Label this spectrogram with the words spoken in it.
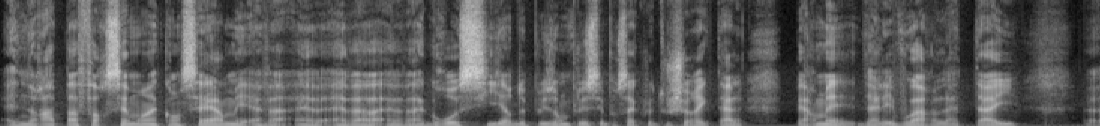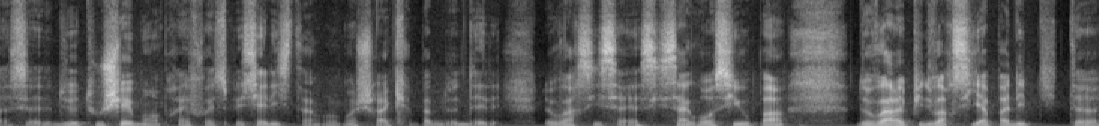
Elle n'aura pas forcément un cancer, mais elle va, elle, elle va, elle va grossir de plus en plus. C'est pour ça que le toucher rectal permet d'aller voir la taille de toucher. Bon, après, il faut être spécialiste. hein. Moi, je serais capable de, de, de voir si ça, si ça grossit ou pas. De voir, et puis de voir s'il n'y a pas des petites, euh,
